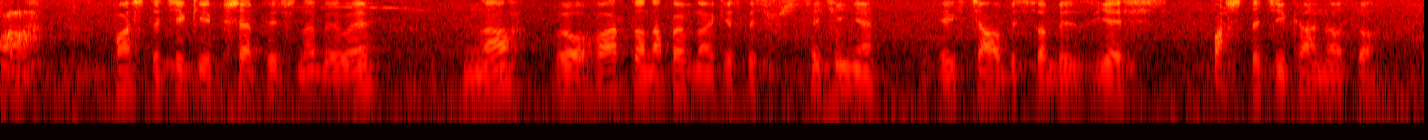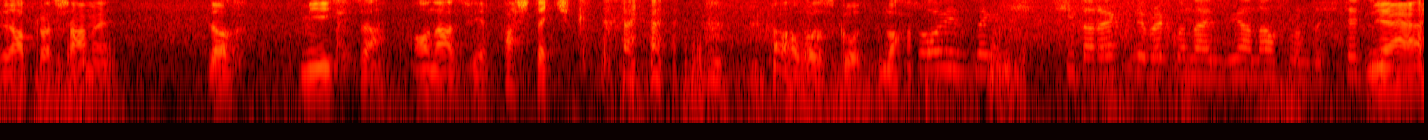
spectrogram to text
O, paszteciki przepyszne były. No, było warto. Na pewno jak jesteś w Szczecinie i chciałbyś sobie zjeść pasztecika, no to zapraszamy do miejsca o nazwie Pasztecik. oh, was good. No. So it's like she directly recognized we are now from the Stettin. Nie,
